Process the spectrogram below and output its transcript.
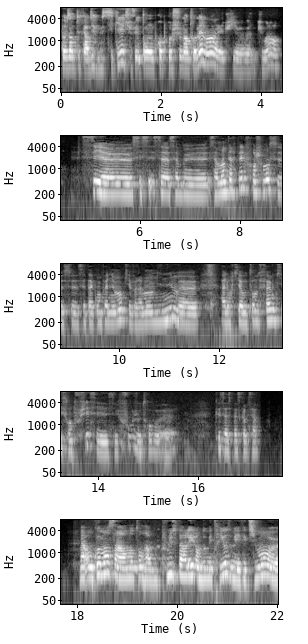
pas besoin de te faire diagnostiquer, tu fais ton propre chemin toi-même, hein, et puis, et puis voilà. C'est, euh, ça, ça, me, ça m'interpelle franchement ce, cet accompagnement qui est vraiment minime euh, alors qu'il y a autant de femmes qui sont touchées. C'est, c'est fou, je trouve, euh, que ça se passe comme ça. Bah, on commence à en entendre plus parler l'endométriose, mais effectivement, euh,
